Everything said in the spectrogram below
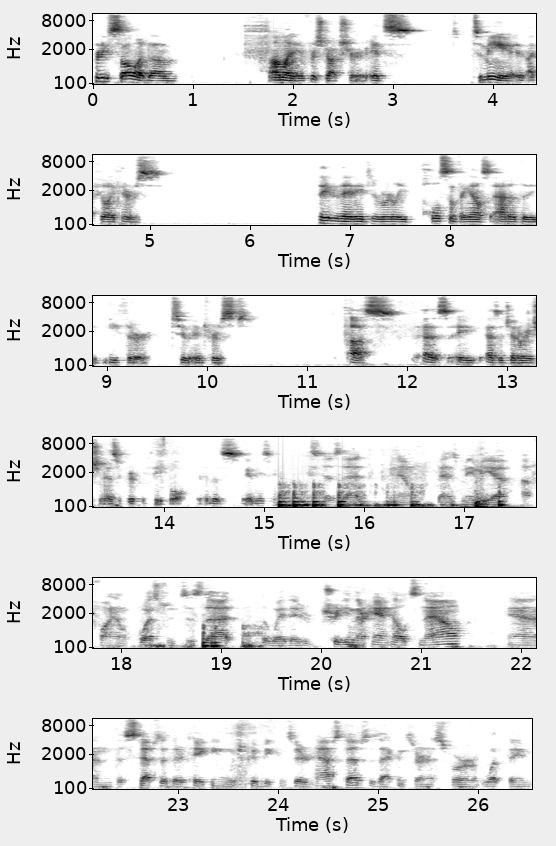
pretty solid um, online infrastructure. It's to me, I feel like there's they they need to really pull something else out of the ether to interest us as a as a generation, as a group of people in this in these games. Does that, you know, as maybe a, a final question, is that the way they're treating their handhelds now and the steps that they're taking, which could be considered half steps, does that concern us for what they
